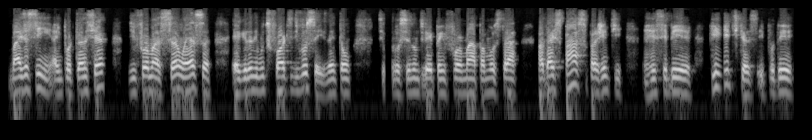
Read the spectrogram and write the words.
Mas, assim, a importância de informação, essa é grande e muito forte de vocês. Né? Então, se vocês não tiverem para informar, para mostrar, para dar espaço para a gente receber críticas e poder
